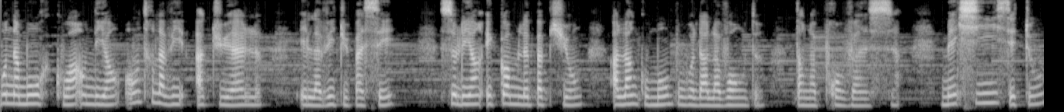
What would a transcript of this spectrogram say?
Mon amour croit un lien entre la vie actuelle et la vie du passé. Ce lien est comme le papillon à l'engouement pour la lavande dans la province. Merci, c'est tout.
